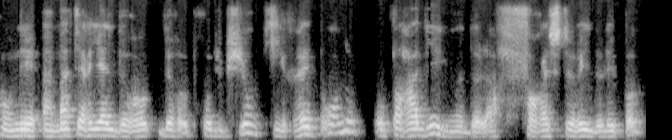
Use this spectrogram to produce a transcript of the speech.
on est un matériel de, reproduction qui réponde au paradigme de la foresterie de l'époque,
